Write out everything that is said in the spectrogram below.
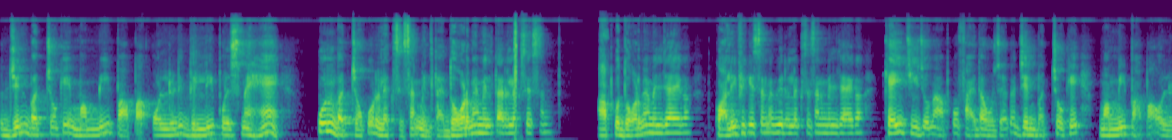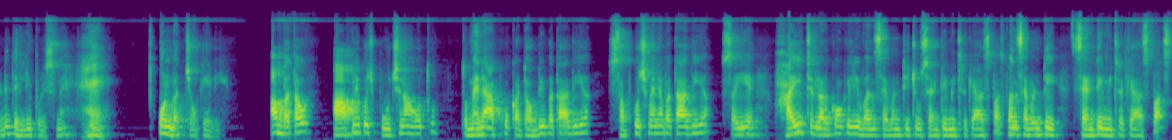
तो जिन बच्चों के मम्मी पापा ऑलरेडी दिल्ली पुलिस में हैं, उन बच्चों को रिलैक्सेशन मिलता है। दौड़ में मिलता है रिलैक्सेशन आपको दौड़ में मिल जाएगा क्वालिफिकेशन में भी रिलैक्सेशन मिल जाएगा, कई चीज़ों में आपको फ़ायदा हो जाएगा जिन बच्चों के मम्मी पापा ऑलरेडी दिल्ली पुलिस में हैं, उन बच्चों के लिए। अब बताओ, आपने कुछ पूछना हो तो तो मैंने आपको कट ऑफ़ भी बता दिया। सब कुछ मैंने बता दिया, सही है। हाइट लड़कों के लिए 172 सेंटीमीटर के आसपास 170 सेंटीमीटर के आसपास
